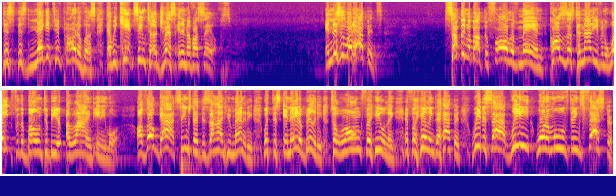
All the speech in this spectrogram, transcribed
this, this negative part of us that we can't seem to address in and of ourselves. And this is what happens. Something about the fall of man causes us to not even wait for the bone to be aligned anymore. Although God seems to have designed humanity with this innate ability to long for healing and for healing to happen, we decide we want to move things faster.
